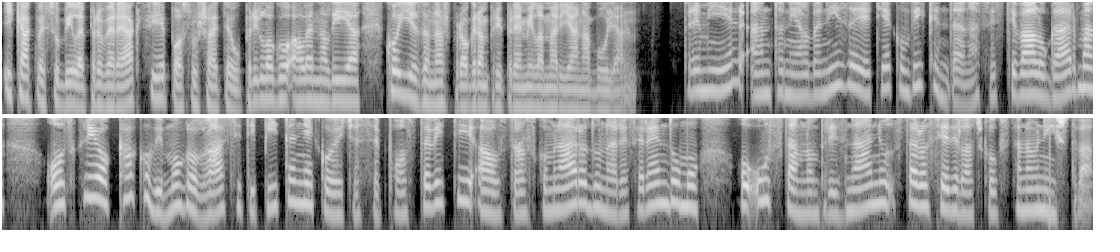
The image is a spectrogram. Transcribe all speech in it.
i kakve su bile prve reakcije poslušajte u prilogu Alena Lija koji je za naš program pripremila Marijana Buljan. Premijer Antoni Albaniza je tijekom vikenda na festivalu Garma otkrio kako bi moglo glasiti pitanje koje će se postaviti australskom narodu na referendumu o ustavnom priznanju starosjedilačkog stanovništva.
